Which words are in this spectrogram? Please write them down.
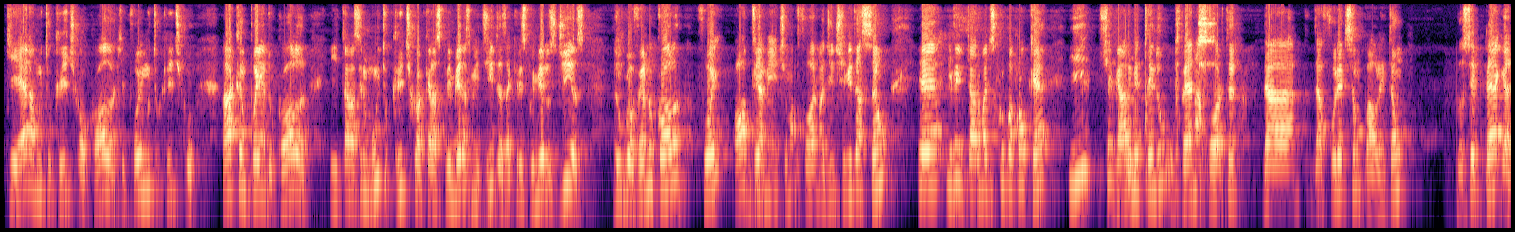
que era muito crítico ao Collor, que foi muito crítico à campanha do Collor e estava sendo muito crítico aquelas primeiras medidas, aqueles primeiros dias do governo Collor, foi, obviamente, uma forma de intimidação, é, inventaram uma desculpa qualquer e chegaram metendo o pé na porta da, da Folha de São Paulo. Então, você pega,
